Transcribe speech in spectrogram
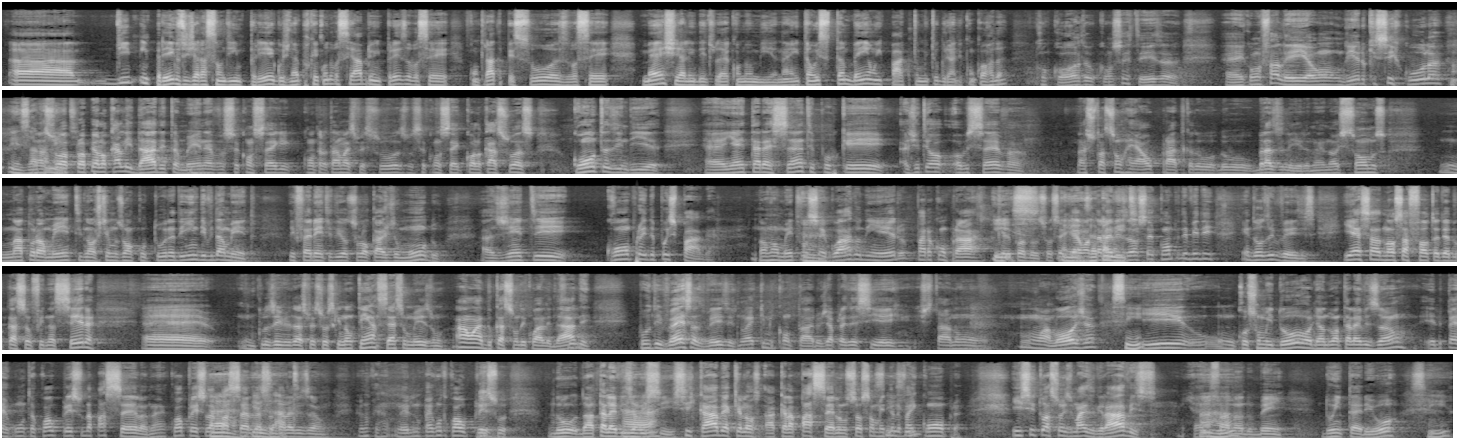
uh, de empregos, de geração de empregos, né? Porque quando você abre uma empresa, você contrata pessoas, você mexe ali dentro da economia, né? Então isso também é um impacto muito grande, concorda? Concordo, com certeza. É, como eu falei, é um dinheiro que circula Exatamente. na sua própria localidade também, né? Você consegue contratar mais pessoas, você consegue colocar suas contas em dia. É, e é interessante porque a gente observa na situação real prática do, do brasileiro, né? Nós somos naturalmente nós temos uma cultura de endividamento. Diferente de outros locais do mundo, a gente compra e depois paga. Normalmente você guarda o dinheiro para comprar aquele Isso. produto. Se você É, quer uma exatamente. televisão, você compra e divide em 12 vezes. E essa nossa falta de educação financeira, é, inclusive das pessoas que não têm acesso mesmo a uma educação de qualidade, por diversas vezes, não é que me contaram, eu já presenciei estar num, numa loja Sim. e um consumidor olhando uma televisão, ele pergunta qual o preço da parcela, né? Qual o preço da É, parcela dessa exato. televisão? Ele não, pergunta qual o preço do- da televisão É. em si. Se cabe aquela, aquela parcela no seu orçamento, ele sim. vai e compra. Em situações mais graves, e aí Aham. falando bem do interior,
